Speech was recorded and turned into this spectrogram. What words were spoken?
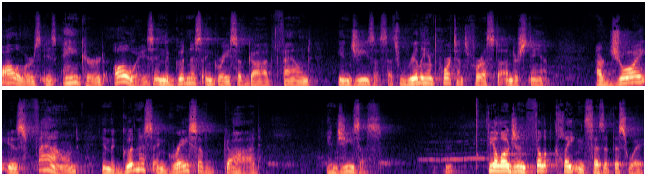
followers, is anchored always in the goodness and grace of God found in Jesus. That's really important for us to understand. Our joy is found in the goodness and grace of God in Jesus. Theologian Philip Clayton says it this way.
